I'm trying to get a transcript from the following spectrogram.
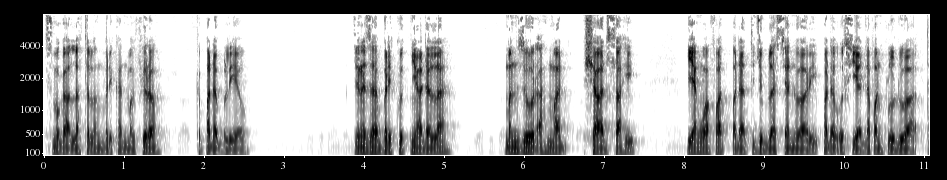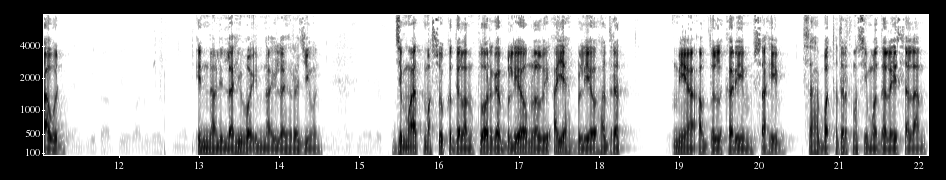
Semoga Allah telah memberikan maghfirah kepada beliau. Jenazah berikutnya adalah Manzur Ahmad Syahad Sahib yang wafat pada 17 Januari pada usia 82 tahun. Inna lillahi wa inna ilaihi rajiun. Jemaat masuk ke dalam keluarga beliau melalui ayah beliau Hadrat Mia Abdul Karim Sahib sahabat Hadrat Masih Maud salam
